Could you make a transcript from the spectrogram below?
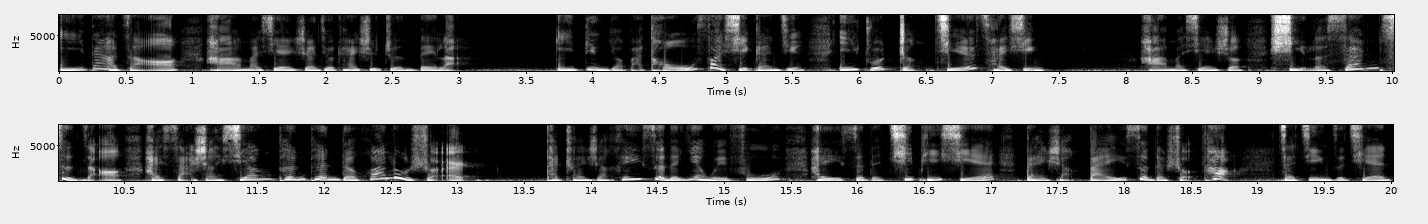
一大早，蛤蟆先生就开始准备了，一定要把头发洗干净，衣着整洁才行。蛤蟆先生洗了三次澡，还撒上香喷喷的花露水儿。穿上黑色的燕尾服，黑色的漆皮鞋，戴上白色的手套，在镜子前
